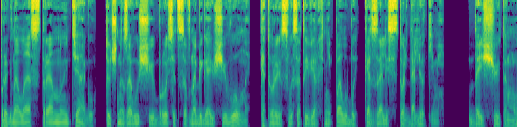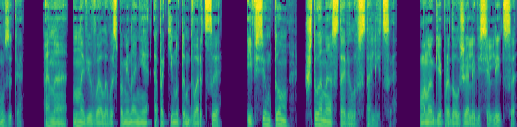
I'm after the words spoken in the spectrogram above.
прогнала странную тягу, точно зовущую броситься в набегающие волны, которые с высоты верхней палубы казались столь далекими. Да еще эта музыка. Она навевала воспоминания о покинутом дворце и всем том, что она оставила в столице. Многие продолжали веселиться,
